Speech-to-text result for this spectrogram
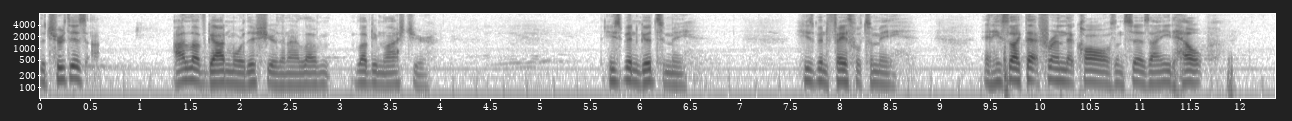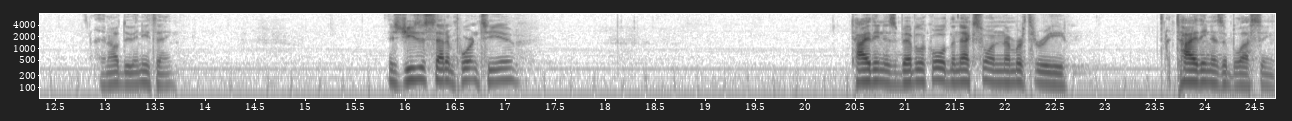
The truth is, I love God more this year than I love, loved Him last year. He's been good to me, He's been faithful to me. And He's like that friend that calls and says, I need help, and I'll do anything. Is Jesus that important to you? Tithing is biblical. The next one, number three, tithing is a blessing.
